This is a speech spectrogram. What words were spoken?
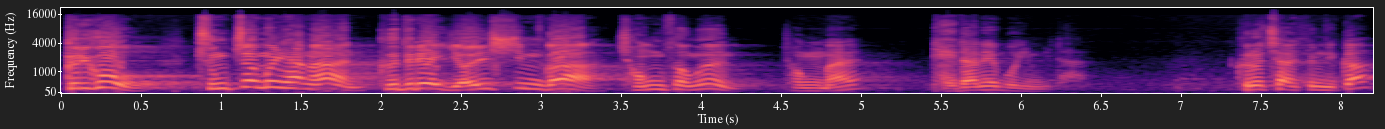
그리고 중점을 향한 그들의 열심과 정성은 정말 대단해 보입니다. 그렇지 않습니까?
